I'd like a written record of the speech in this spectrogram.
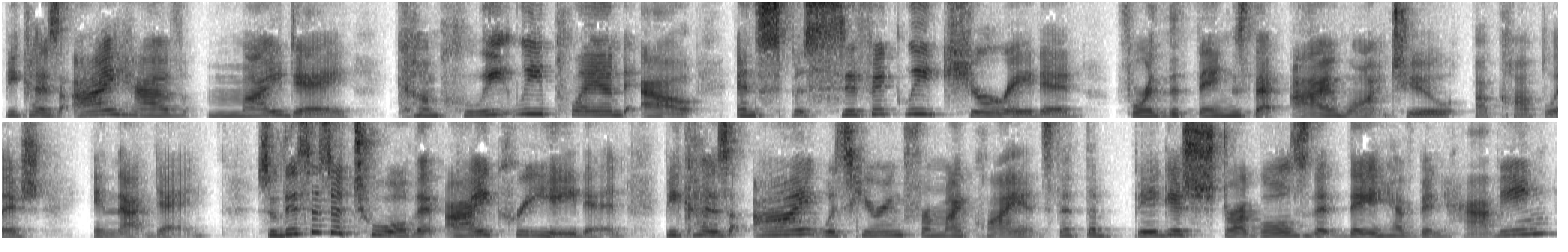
because I have my day completely planned out and specifically curated for the things that I want to accomplish in that day. So this is a tool that I created because I was hearing from my clients that the biggest struggles that they have been having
